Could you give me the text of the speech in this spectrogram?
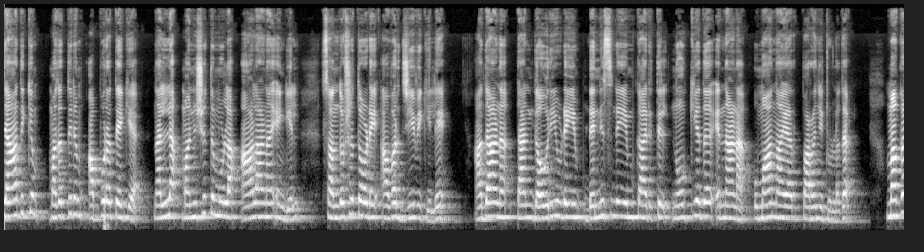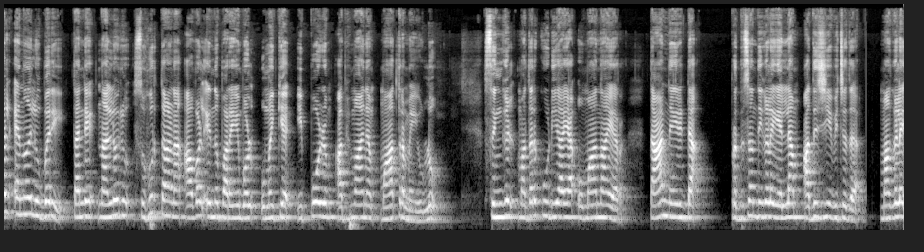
ജാതിക്കും മതത്തിനും അപ്പുറത്തേക്ക് നല്ല മനുഷ്യത്വമുള്ള ആളാണ് എങ്കിൽ സന്തോഷത്തോടെ അവർ ജീവിക്കില്ലേ? അതാണ് താൻ ഗൗരിയുടെയും ഡെന്നിസിന്റെയും കാര്യത്തിൽ നോക്കിയത് എന്നാണ് ഉമാനായർ പറഞ്ഞിട്ടുള്ളത്. മകൾ എന്നതിലുപരി തന്റെ നല്ലൊരു സുഹൃത്താണ് അവൾ എന്ന് പറയുമ്പോൾ ഉമയ്ക്ക് ഇപ്പോഴും അഭിമാനം മാത്രമേയുള്ളൂ. സിംഗിൾ മദർ കൂടിയായ ഉമാ നായർ താൻ നേരിട്ട പ്രതിസന്ധികളെയെല്ലാം അതിജീവിച്ചത് മകളെ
